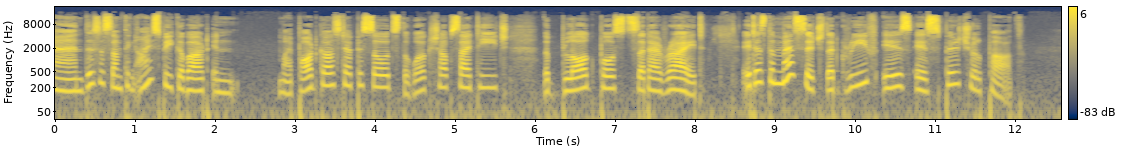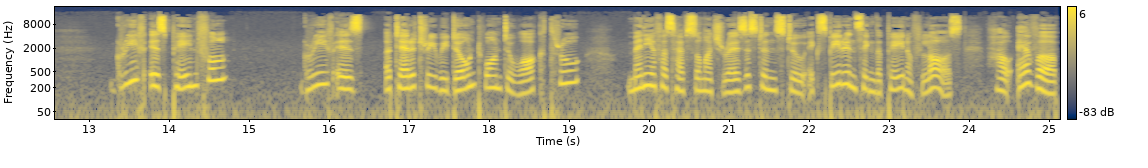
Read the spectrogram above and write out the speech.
and this is something I speak about in my podcast episodes, the workshops I teach, the blog posts that I write, it is the message that grief is a spiritual path. Grief is painful. Grief is a territory we don't want to walk through. Many of us have so much resistance to experiencing the pain of loss. However,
